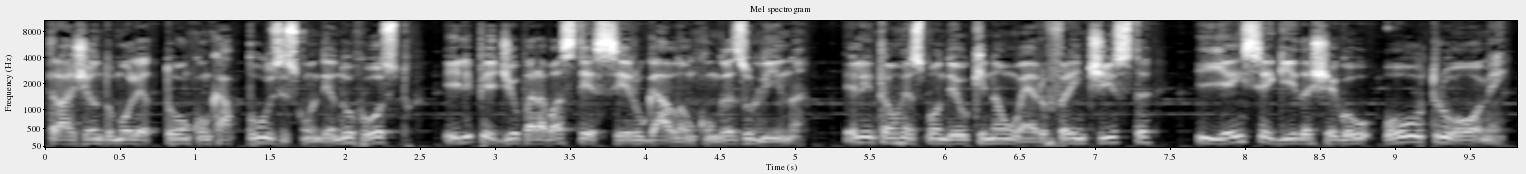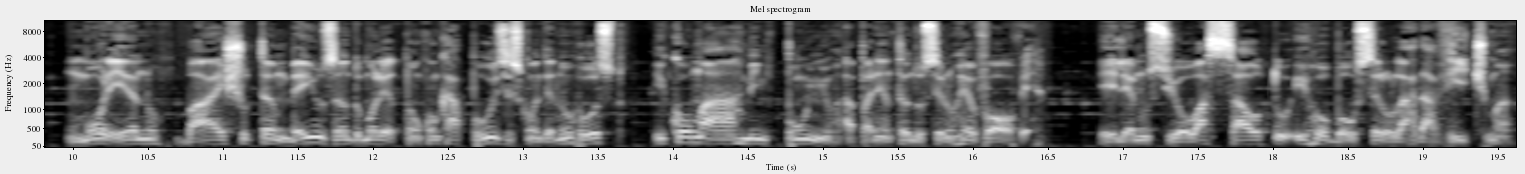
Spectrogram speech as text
trajando moletom com capuz escondendo o rosto, e lhe pediu para abastecer o galão com gasolina. Ele então respondeu que não era o frentista e em seguida chegou outro homem, um moreno, baixo, também usando moletom com capuz escondendo o rosto e com uma arma em punho, aparentando ser um revólver. Ele anunciou o assalto e roubou o celular da vítima.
